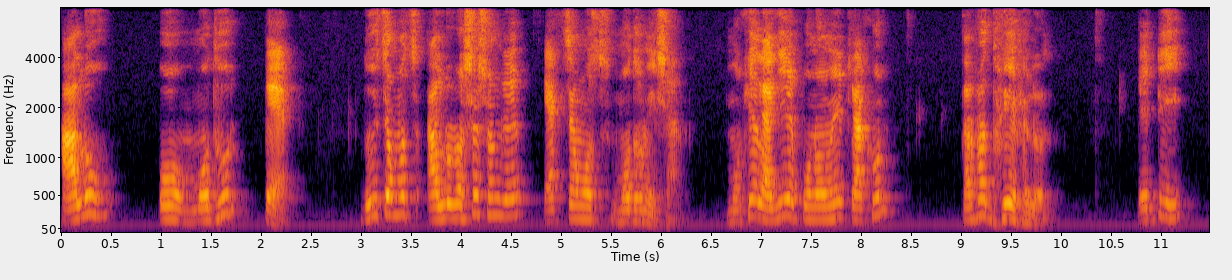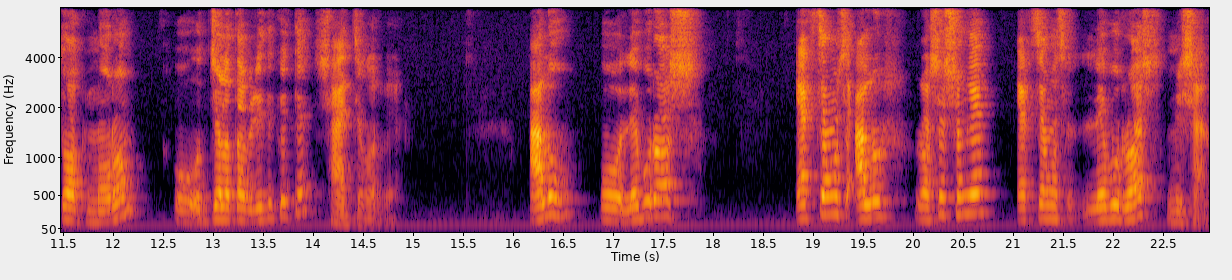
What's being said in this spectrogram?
আলু ও মধুর প্যাক। দুই চামচ আলু রসের সঙ্গে এক চামচ মধু মিশান। মুখে লাগিয়ে পনেরো মিনিট রাখুন, তারপর ধুয়ে ফেলুন। এটি ত্বক নরম ও উজ্জ্বলতা বৃদ্ধি করতে সাহায্য করবে। আলু ও লেবু রস, এক চামচ আলুর রসের সঙ্গে এক চামচ লেবুর রস মিশান।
